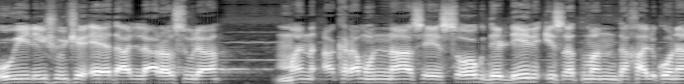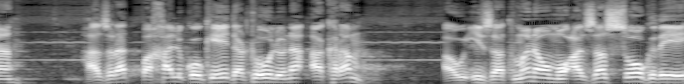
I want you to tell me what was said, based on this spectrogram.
وویلی شو چې ای د الله رسوله من اکرم الناس څوک د ډیر عزتمن د خلکو نه حضرت په خلکو کې د ټولو نه اکرم او عزتمن او معزز څوک دی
